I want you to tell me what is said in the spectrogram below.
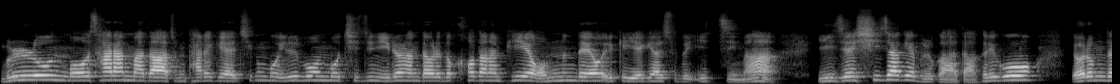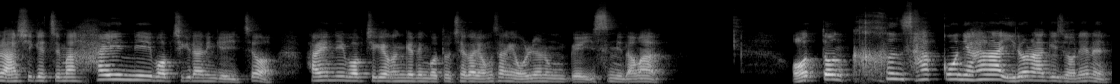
물론 뭐 사람마다 좀 다르게 지금 뭐 일본 뭐 지진이 일어난다 그래도 커다란 피해 없는데요. 이렇게 얘기할 수도 있지만 이제 시작에 불과하다. 그리고 여러분들 아시겠지만 하인리 법칙이라는 게 있죠. 하인리 법칙에 관계된 것도 제가 영상에 올려놓은 게 있습니다만 어떤 큰 사건이 하나 일어나기 전에는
